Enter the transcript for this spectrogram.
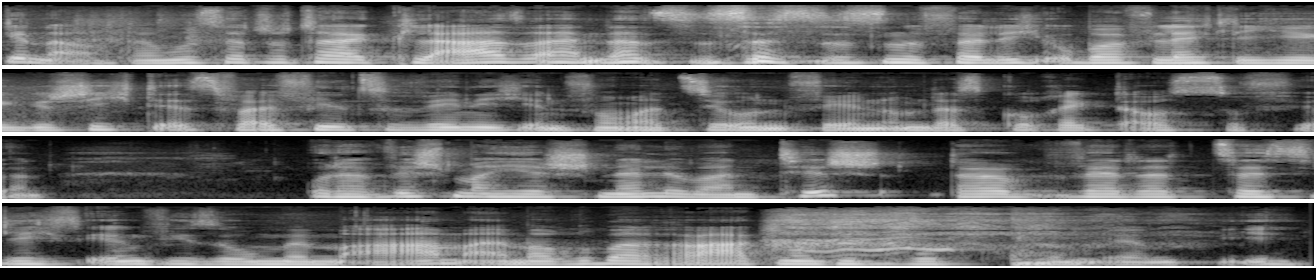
genau, da muss ja total klar sein, dass es, dass es eine völlig oberflächliche Geschichte ist, weil viel zu wenig Informationen fehlen, um das korrekt auszuführen. Oder wisch mal hier schnell über den Tisch. Da wäre tatsächlich irgendwie so mit dem Arm einmal rüberragen und die Brotkrumen irgendwie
